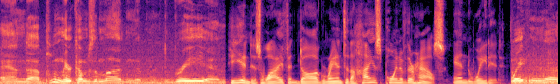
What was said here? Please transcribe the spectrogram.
And uh, boom, here comes the mud and the debris. And he and his wife and dog ran to the highest point of their house and waited. Waiting uh,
